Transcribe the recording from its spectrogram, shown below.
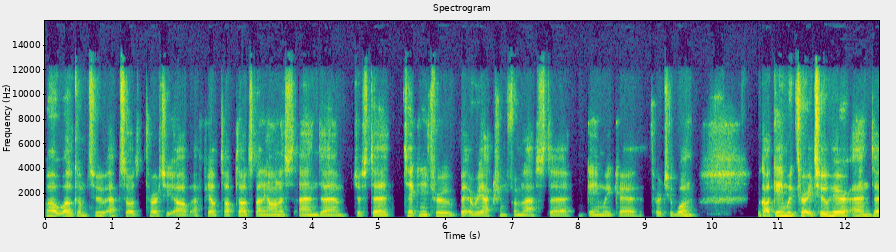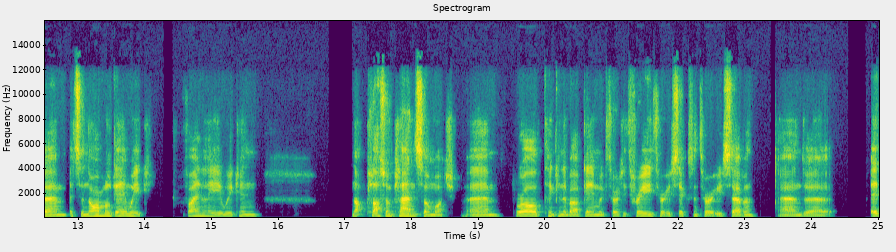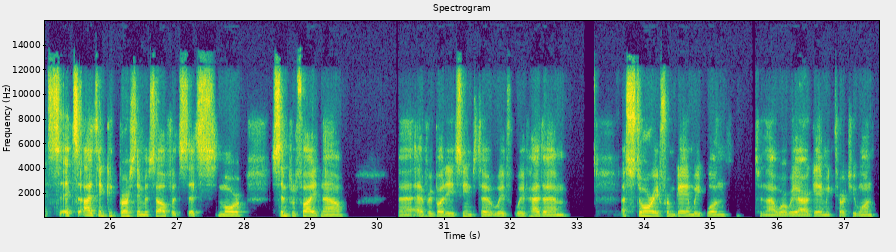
Well, welcome to episode 30 of FPL Top Dogs Honest, and um, just uh, taking you through a bit of reaction from last uh, game week uh, 31. We've got game week 32 here, and um, it's a normal game week. Finally, we can not plot and plan so much. Um, we're all thinking about game week 33, 36, and 37, and uh, it's it's I think personally myself, it's it's more simplified now uh, everybody seems to we've we've had um, a story from game week one to now where we are game week 31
